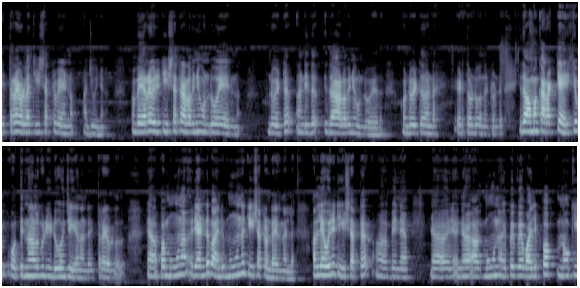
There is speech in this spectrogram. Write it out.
ഇത്രയുള്ള ടീഷർട്ട് വേണം അജുവിന്. അപ്പം വേറെ ഒരു ടീഷർട്ട് അളവിന് കൊണ്ടുപോയായിരുന്നു. കൊണ്ടുപോയിട്ട് ഇത് ഇത് അളവിന് കൊണ്ടുപോയത്. കൊണ്ടുപോയിട്ട് വേണ്ട എടുത്തുകൊണ്ട് വന്നിട്ടുണ്ട്. ഇതാകുമ്പം കറക്റ്റ് ആയിരിക്കും. ഒത്തിരി നാൾ കൂടി ഇടുകയും ചെയ്യുന്നുണ്ട്. ഇത്രയേ ഉള്ളത്. അപ്പം മൂന്ന് രണ്ട് പാന്റ് മൂന്ന് ടീഷർട്ട് ഉണ്ടായിരുന്നല്ലേ? അതിലെ ഒരു ടീഷർട്ട് പിന്നെ മൂന്ന് ഇപ്പോൾ ഇപ്പോൾ വലിപ്പം നോക്കി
